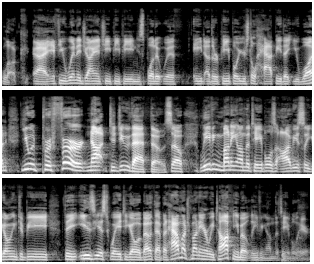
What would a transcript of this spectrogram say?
look, uh, if you win a giant GPP and you split it with eight other people, you're still happy that you won. You would prefer not to do that, though. So leaving money on the table is obviously going to be the easiest way to go about that. But how much money are we talking about leaving on the table here?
